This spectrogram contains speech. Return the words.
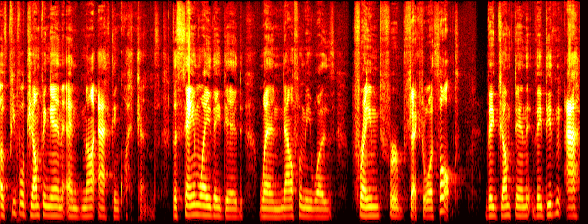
of people jumping in and not asking questions the same way they did when Naofumi was framed for sexual assault. They jumped in, they didn't ask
